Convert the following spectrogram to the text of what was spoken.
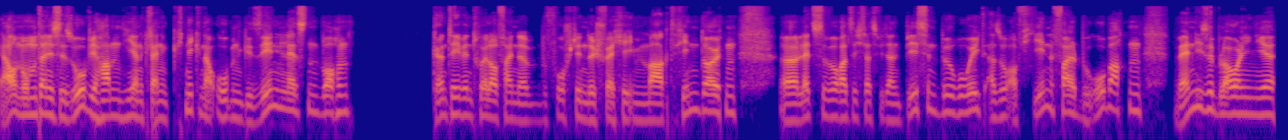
Ja, und momentan ist es so, wir haben hier einen kleinen Knick nach oben gesehen in den letzten Wochen könnte eventuell auf eine bevorstehende Schwäche im Markt hindeuten. Äh, letzte Woche hat sich das wieder ein bisschen beruhigt. Also auf jeden Fall beobachten, wenn diese blaue Linie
